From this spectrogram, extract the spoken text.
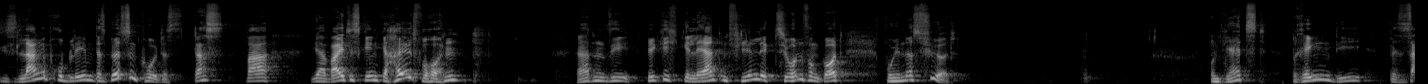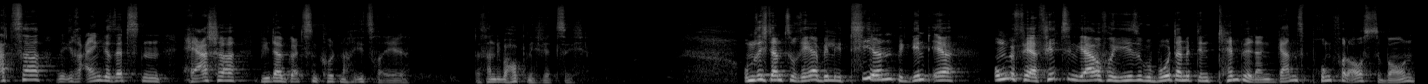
dieses lange Problem des Götzenkultes, das war ja weitestgehend geheilt worden. Da hatten sie wirklich gelernt in vielen Lektionen von Gott, wohin das führt. Und jetzt bringen die Besatzer und ihre eingesetzten Herrscher wieder Götzenkult nach Israel. Das fand überhaupt nicht witzig. Um sich dann zu rehabilitieren, beginnt er ungefähr 14 Jahre vor Jesu Geburt damit, den Tempel dann ganz prunkvoll auszubauen.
